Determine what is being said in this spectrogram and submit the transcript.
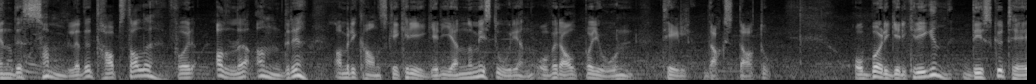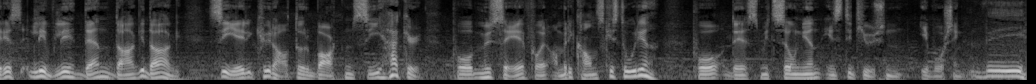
enn det samlede tapstallet for alle andre amerikanske kriger gjennom historien overalt på jorden til dags dato. Og borgerkrigen diskuteres livlig den dag i dag, sier kurator Barton C. Hacker på Museet for amerikansk historie på The Smithsonian Institution i Washington. The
